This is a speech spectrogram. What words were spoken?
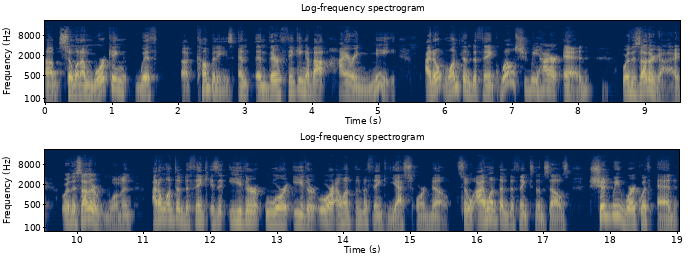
Um, so when I'm working with uh, companies and, and they're thinking about hiring me, I don't want them to think, well, should we hire Ed or this other guy or this other woman? I don't want them to think, is it either or, either or? I want them to think yes or no. So I want them to think to themselves, should we work with Ed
